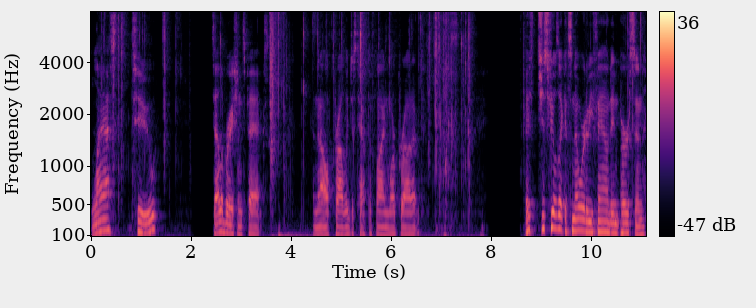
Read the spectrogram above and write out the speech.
Last two celebrations packs. And then I'll probably just have to find more product. It just feels like it's nowhere to be found in person.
